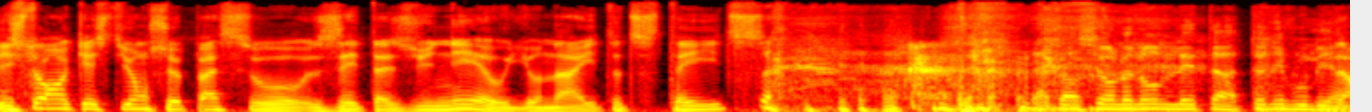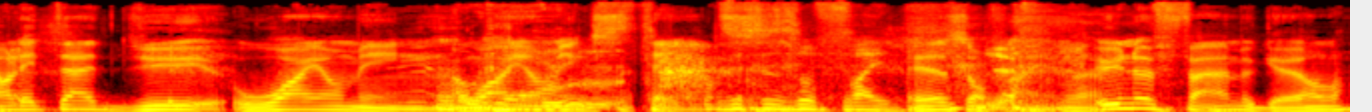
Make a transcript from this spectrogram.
L'histoire en question se passe aux États-Unis, aux United States, Attention, le nom de l'État, tenez-vous bien. dans l'État du Wyoming, Wyoming State. This is so fine. Elles sont fines. Une femme, girl,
